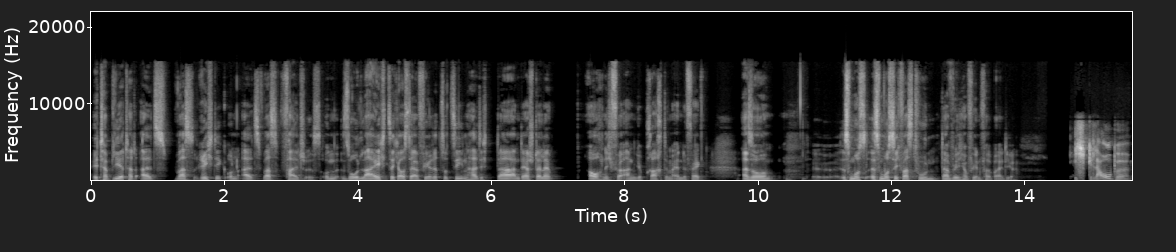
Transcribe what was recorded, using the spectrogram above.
etabliert hat als was richtig und als was falsch ist. Und so leicht sich aus der Affäre zu ziehen, halte ich da an der Stelle auch nicht für angebracht im Endeffekt. Also äh, es muss, es muss sich was tun. Da bin ich auf jeden Fall bei dir. Ich glaube,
